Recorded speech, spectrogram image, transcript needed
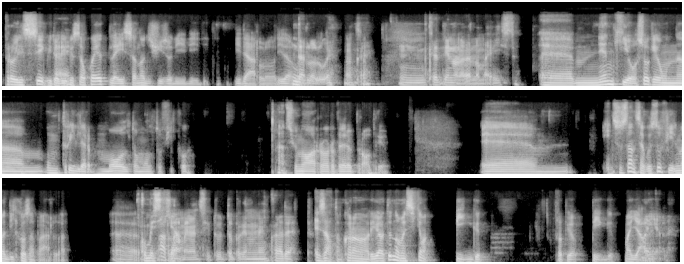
però il seguito okay. di questo Quiet Place hanno deciso di, di, di, di darlo, darlo, darlo lui. lui. Ok, mm, credo di non averlo mai visto. Eh, neanch'io, so che è un, um, un thriller molto molto fico, anzi un horror vero e proprio. Ehm, in sostanza questo film di cosa parla? Eh, Come si parla... chiama innanzitutto, perché non è ancora detto. Esatto, ancora non è arrivato il nome, si chiama Pig, proprio Pig, maiale. maiale.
